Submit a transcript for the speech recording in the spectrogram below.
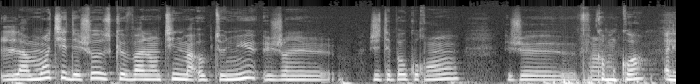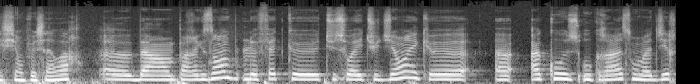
la moitié des choses que Valentine m'a obtenues, je n'étais pas au courant. Je, Comme quoi Allez, si on peut savoir? Euh, ben, par exemple, le fait que tu sois étudiant et que à, cause ou grâce, on va dire,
